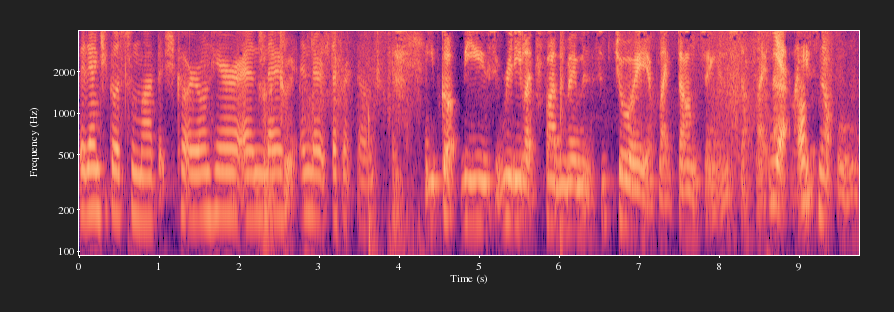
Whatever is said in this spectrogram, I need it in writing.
But then she goes so mad that she cut her own hair, and now Exactly. and now it's different. No. You've got these really like fun moments of joy of like dancing and stuff like that. Yeah. Like, it's not all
